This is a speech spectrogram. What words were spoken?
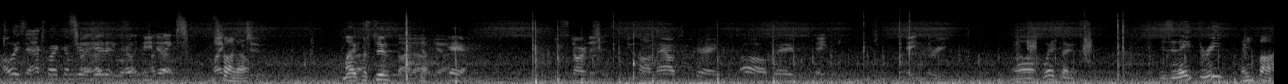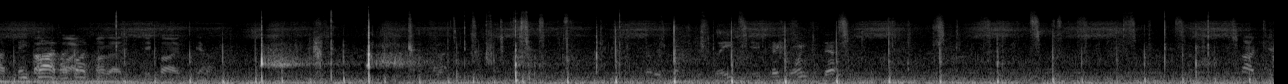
I always act like I'm gonna hit it. Hope he does. Side out. Mike was two? Out, yeah. Yeah. You started it. Oh, now it's great. Oh, baby. eight, eight three. Wait a second. Is it eight three? Eight five. Eight five. I Five. thought. My bad. Eight five. Yeah. Lazy. You take one step. Not too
